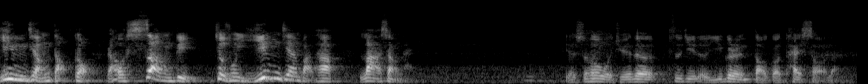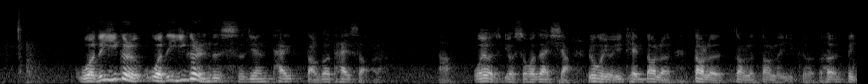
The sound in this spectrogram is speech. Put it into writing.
阴间祷告，然后上帝就从阴间把他拉上来。有时候我觉得自己的一个人祷告太少了，我的一个人，我的一个人的时间太祷告太少了，啊，我有有时候在想，如果有一天到了到了到了到了一个呃被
